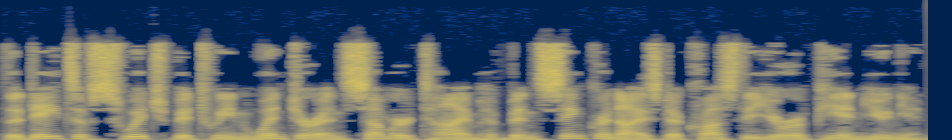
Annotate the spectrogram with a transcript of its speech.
the dates of switch between winter and summer time have been synchronized across the European Union.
